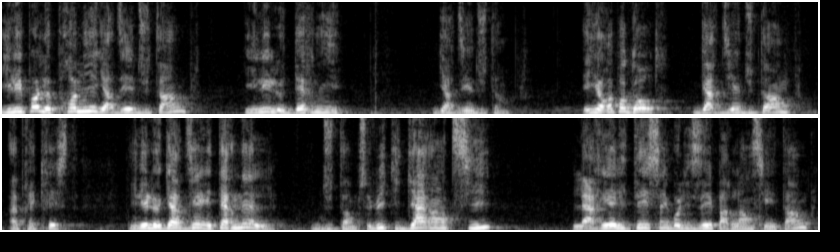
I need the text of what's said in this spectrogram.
Il n'est pas le premier gardien du temple, il est le dernier gardien du temple. Et il n'y aura pas d'autre gardien du temple après Christ. Il est le gardien éternel du temple, celui qui garantit la réalité symbolisée par l'ancien temple,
